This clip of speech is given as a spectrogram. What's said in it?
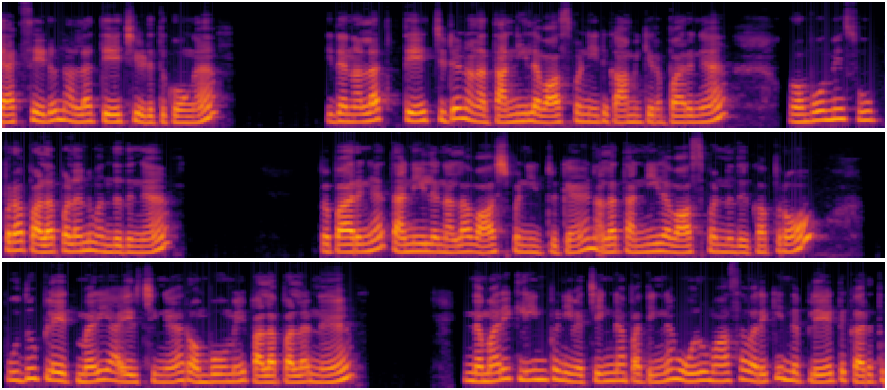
பேக் சைடும் நல்லா தேய்ச்சி எடுத்துக்கோங்க. இதை நல்லா தேய்ச்சிட்டு நான் தண்ணியில் வாஷ் பண்ணிவிட்டு காமிக்கிறேன் பாருங்கள் ரொம்பவுமே சூப்பராக பளபளன்னு வந்ததுங்க. இப்போ பாருங்கள் தண்ணியில் நல்லா வாஷ் பண்ணிகிட்ருக்கேன் நல்லா தண்ணியில் வாஷ் பண்ணதுக்கப்புறம் புது பிளேட் மாதிரி ஆயிடுச்சிங்க ரொம்பவுமே பளபளன்னு. இந்த மாதிரி க்ளீன் பண்ணி வச்சிங்கன்னா பார்த்திங்கன்னா ஒரு மாதம் வரைக்கும் இந்த பிளேட்டு கருத்து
